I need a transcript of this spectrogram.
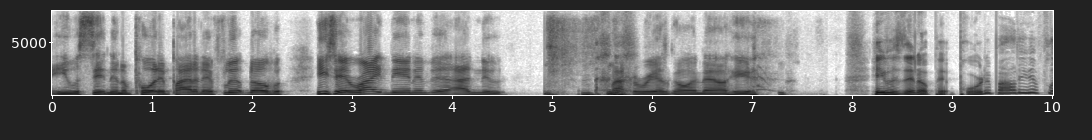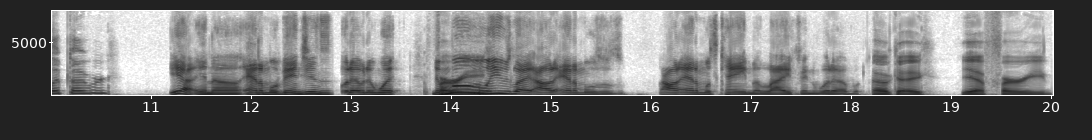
and he was sitting in a porta potty that flipped over. He said, right then and there, I knew my career's going down here. He was in a porta potty that flipped over. Yeah, in uh, Animal Vengeance, whatever that went. The Furry. movie, he was like, all the animals, was, all animals came to life and whatever. Okay. Yeah, furry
